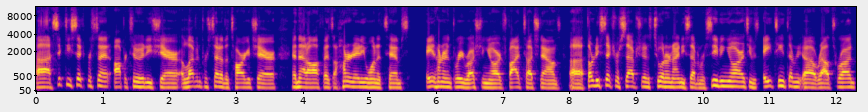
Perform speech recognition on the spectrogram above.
uh, 66% opportunity share, 11% of the target share in that offense, 181 attempts. 803 rushing yards, five touchdowns, uh, 36 receptions, 297 receiving yards. He was 18th in uh, routes run,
